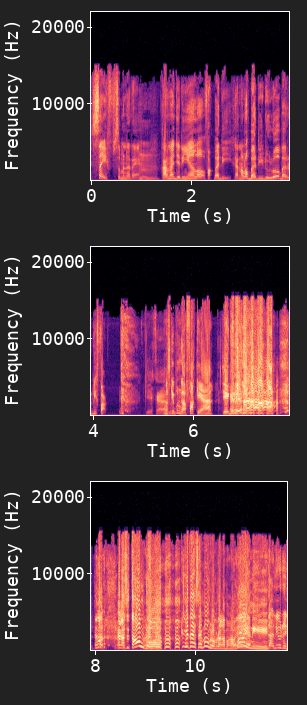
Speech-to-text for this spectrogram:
safe sebenarnya Mm-mm. karena jadinya lo fuck buddy karena lo buddy dulu baru di fuck Iya kan? meskipun nggak fuck ya cek gitu Tetep, eh kasih tahu dong Kan kita SMA belum pernah Oh, ngapa-ngapain iya. nih Enggak, ini udah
